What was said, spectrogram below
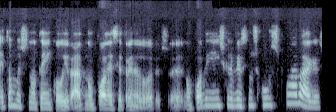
Então, mas não têm qualidade, não podem ser treinadores, não podem inscrever-se nos cursos porque não há vagas.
